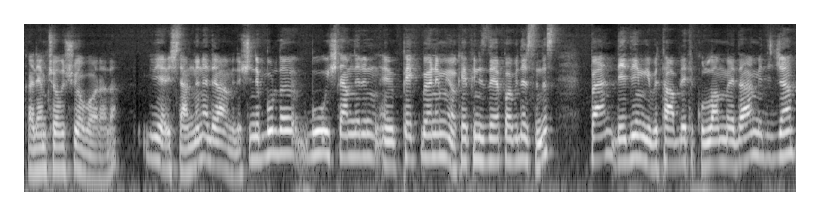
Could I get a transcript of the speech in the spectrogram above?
Kalem çalışıyor bu arada. Diğer işlemlerine devam ediyor. Şimdi burada bu işlemlerin e, pek bir önemi yok. Hepiniz de yapabilirsiniz. Ben dediğim gibi tableti kullanmaya devam edeceğim.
